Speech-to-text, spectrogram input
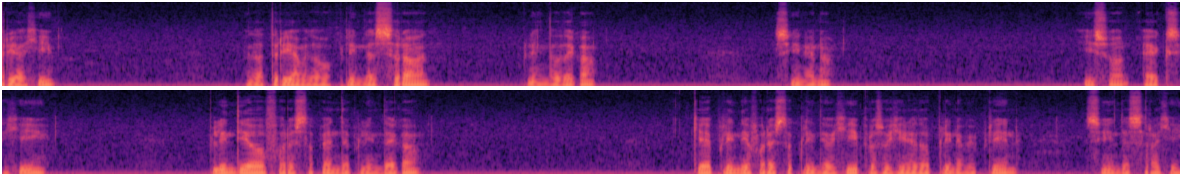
3χ μετά 3 με το πλην 4 πλην 12 συν 1 ίσον 6χ πλην 2 φορές το 5 πλην 10 και πλην 2 φορές το πλην 2χ προσοχή είναι εδώ πλην επί συν 4χ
